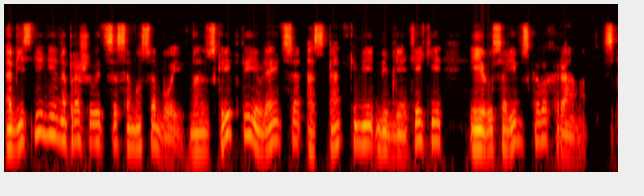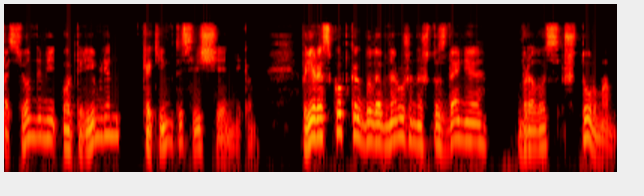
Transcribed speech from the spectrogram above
Объяснение напрашивается само собой. Манускрипты являются остатками библиотеки Иерусалимского храма, спасенными от римлян каким-то священником. При раскопках было обнаружено, что здание бралось штурмом.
